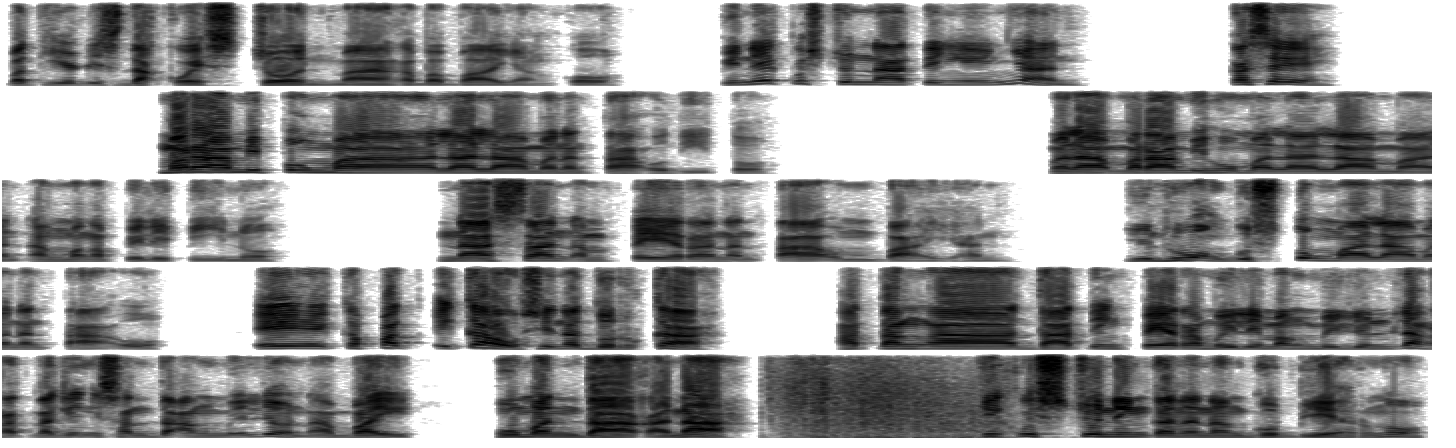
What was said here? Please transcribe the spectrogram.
But here is the question, mga kababayan ko. Pine-question natin ngayon yan. Kasi, marami pong malalaman ng tao dito. Marami ho malalaman ang mga Pilipino. Nasaan ang pera ng taong bayan? Yun ho ang gustong malaman ng tao. Eh, kapag ikaw, senador ka, at ang ah, dating pera mo 5 milyon lang at naging 100 milyon, abay, humanda ka na. Kikwestiyonin ka na ng gobyerno.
